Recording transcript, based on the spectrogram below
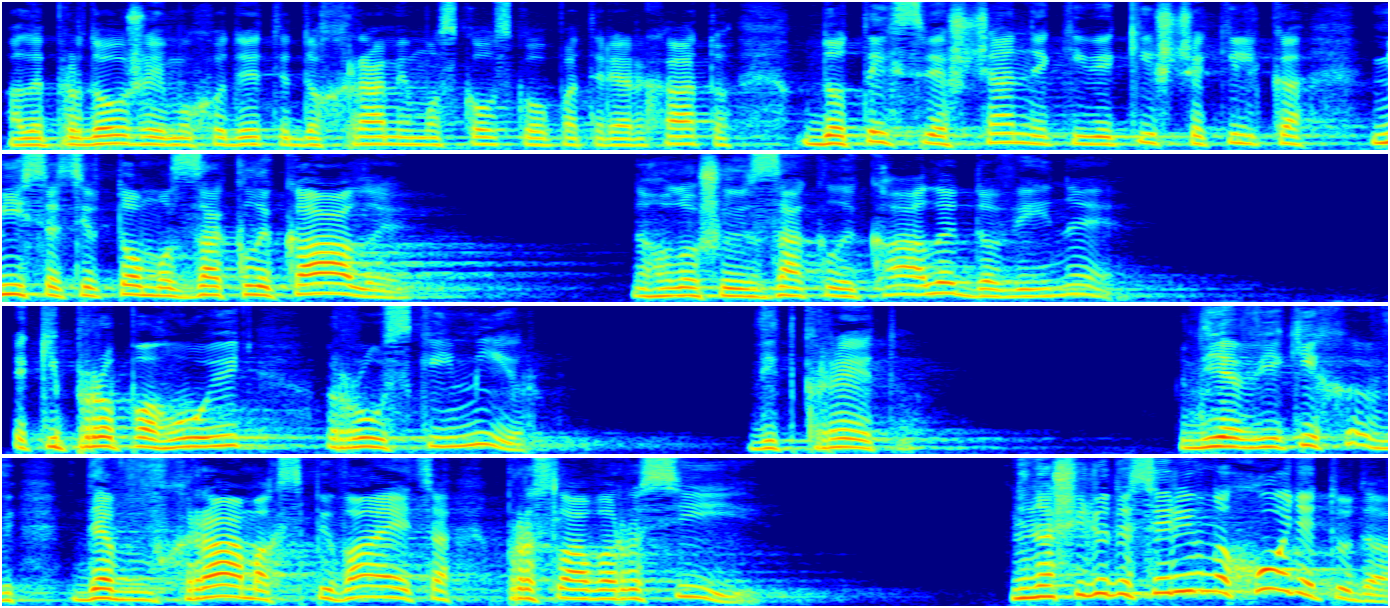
але продовжуємо ходити до храмів Московського патріархату, до тих священників, які ще кілька місяців тому закликали, наголошую, закликали до війни, які пропагують руський мір відкрито, де в, яких, де в храмах співається про слава Росії. І наші люди все рівно ходять туди,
